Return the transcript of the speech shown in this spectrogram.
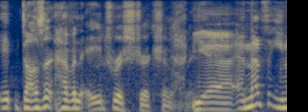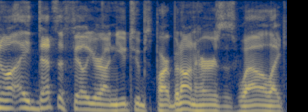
it doesn't have an age restriction on it. Yeah, and that's you know that's a failure on YouTube's part, but on hers as well. Like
